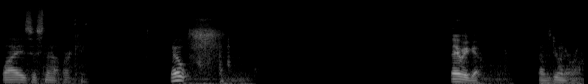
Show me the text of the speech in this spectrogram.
Why is this not working? Nope. There we go. I was doing it wrong.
